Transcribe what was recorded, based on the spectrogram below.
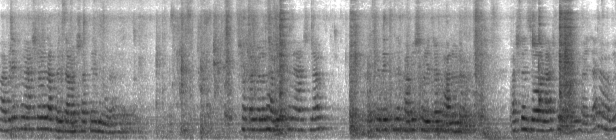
ভাবির এখানে আসলে আপনার জামার সাথে নোংরা হয়ে সকালবেলা ভাবির এখানে আসলাম, এসে দেখছি যে ভাবির শরীরটা ভালো না। আসলে জ্বর আসলে হয় তাই না ভাবি?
